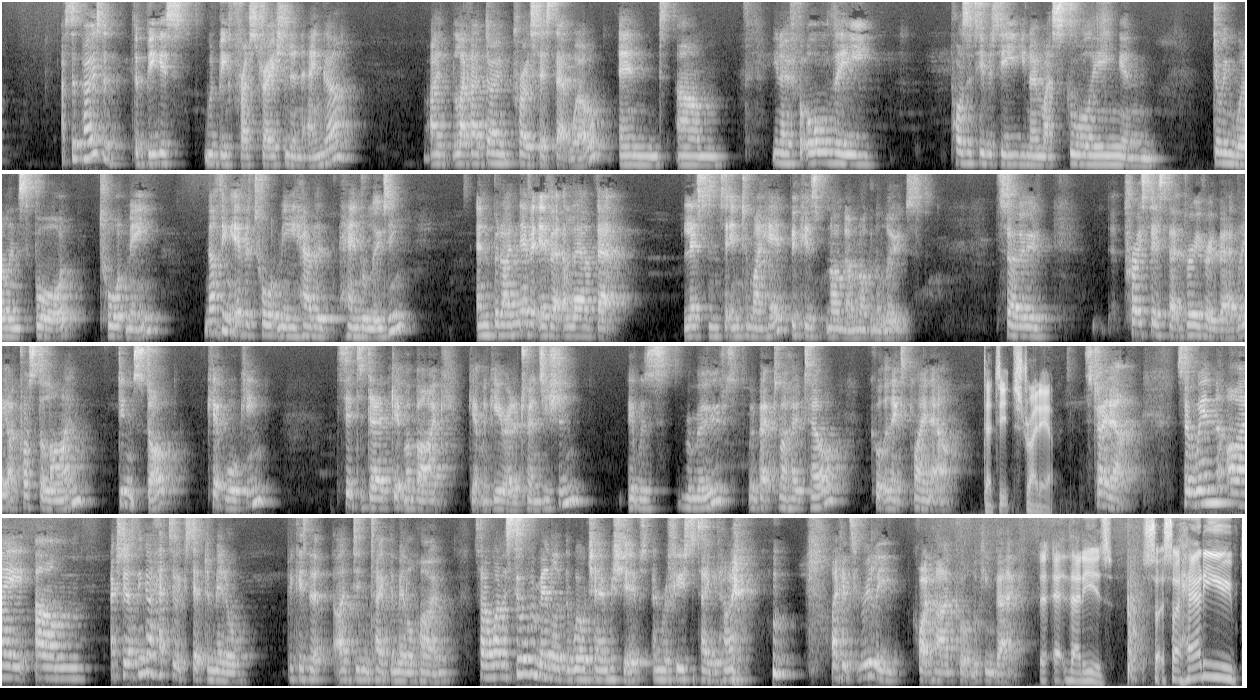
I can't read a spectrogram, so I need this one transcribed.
I suppose the, the biggest would be frustration and anger. I like I don't process that well, and um, you know, for all the positivity, you know, my schooling and doing well in sport taught me. Nothing ever taught me how to handle losing, and but I never ever allowed that lesson to enter my head because no, no, I'm not going to lose. So processed that very, very badly. I crossed the line, didn't stop, kept walking, said to dad, get my bike, get my gear out of transition. It was removed, went back to my hotel, caught the next plane out, That's it, straight out. straight out. So when I, um, actually, I think I had to accept a medal because I didn't take the medal home. So I won a silver medal at the World Championships and refused to take it home. like it's really quite hardcore looking back. Uh, That is. So, so how do you,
